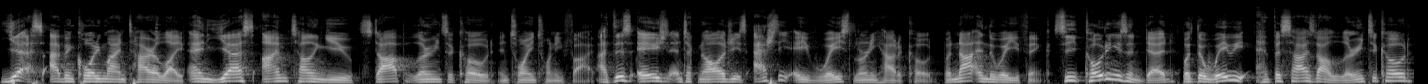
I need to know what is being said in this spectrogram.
Yes, I've been coding my entire life. And yes, I'm telling you, stop learning to code in 2025. At this age and technology, it's actually a waste learning how to code, but not in the way you think. See, coding isn't dead, but the way we emphasize about learning to code,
